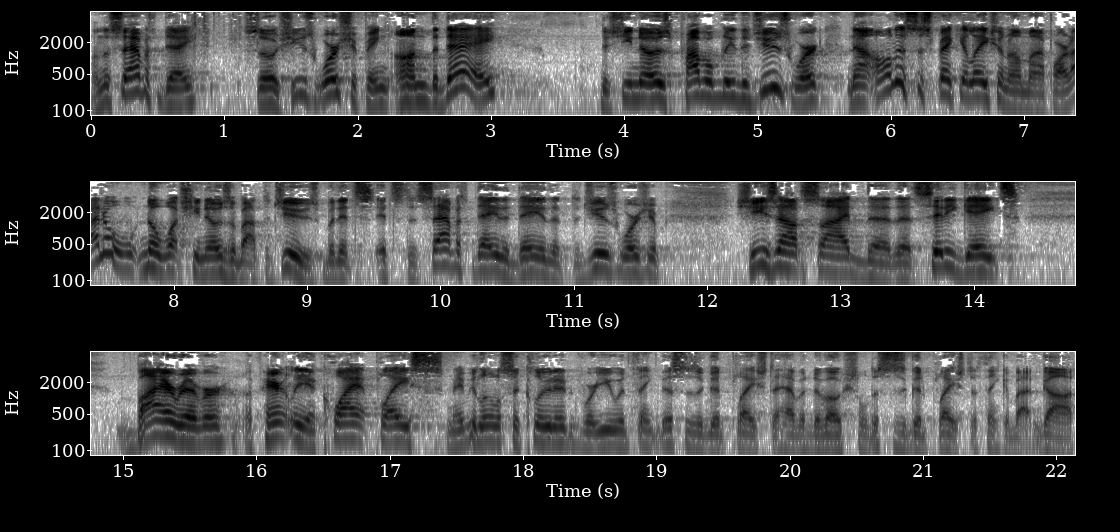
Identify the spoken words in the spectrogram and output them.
on the Sabbath day. So she's worshiping on the day that she knows probably the Jews work. Now, all this is speculation on my part. I don't know what she knows about the Jews, but it's, it's the Sabbath day, the day that the Jews worship. She's outside the, the city gates by a river, apparently a quiet place, maybe a little secluded, where you would think this is a good place to have a devotional. This is a good place to think about God.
